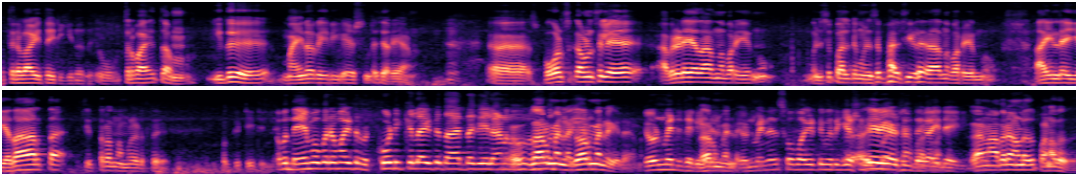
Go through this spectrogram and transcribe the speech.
ഉത്തരവാദിത്തം ഇരിക്കുന്നത്? ഉത്തരവാദിത്തം ഇത് മൈനർ ഇറിഗേഷന്റെ ചെറിയാണ്. സ്പോർട്സ് കൗൺസിൽ അവരുടേതാണെന്ന് പറയുന്നു മുനിസിപ്പാലിറ്റി മുനിസിപ്പാലിറ്റിയുടേതാണെന്ന് പറയുന്നു. അതിന്റെ യഥാർത്ഥ ചിത്രം നമ്മളെടുത്ത് ഇപ്പോൾ കിട്ടിയിട്ടില്ല. അപ്പോൾ നിയമപരമായിട്ട് റെക്കോർഡിക്കലായിട്ട് ആരുടെ കയ്യിലാണ് ഗവൺമെന്റ് ഗവൺമെന്റ് കയ്യിലാണ്. Government. ഗവൺമെന്റിന് സ്വാഭാവികമായിട്ടും ഇറിഗേഷൻ ഇറിഗേഷൻ കാരണം അവരാണ് ഇത് പണതത്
